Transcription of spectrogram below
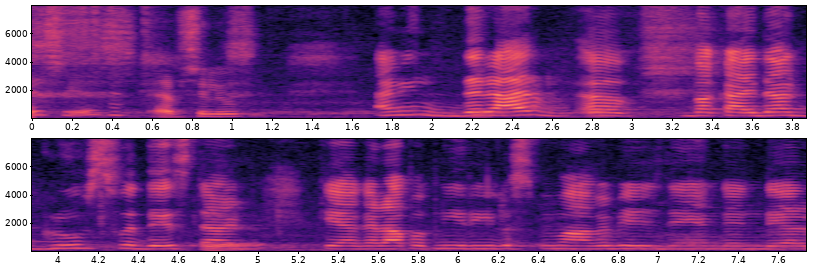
yes, yes, absolutely. I mean there are باقاعدہ گروپس فار دے اسٹارٹ کہ اگر آپ اپنی ریل اس میں وہاں پہ بھیج دیں and then they are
